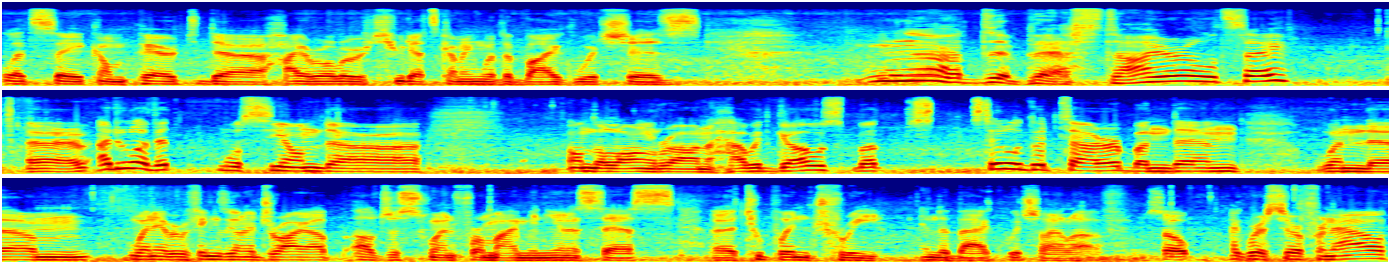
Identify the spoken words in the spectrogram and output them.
let's say compared to the high roller 2 that's coming with the bike which is not the best tire let's say. Uh, I do love it. We'll see on the on the long run how it goes but still a good tire but then when the, um, when everything's gonna dry up I'll just went for my Minion SS uh, 2.3 in the back which I love. So aggressor for now.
